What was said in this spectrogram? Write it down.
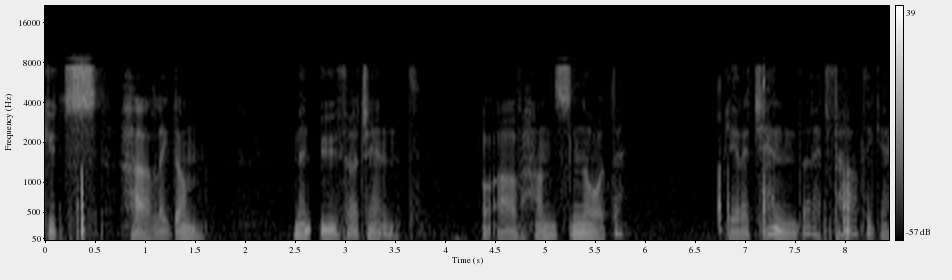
Guds herligdom, men ufortjent og av Hans nåde blir det kjente rettferdige,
